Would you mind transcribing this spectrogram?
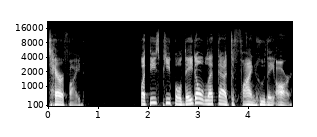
terrified But these people, they don't let that define who they are.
